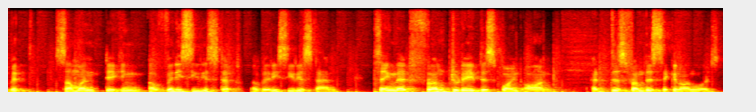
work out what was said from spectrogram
with someone taking a very serious step, a very serious stand, saying that from today, this point on, at this from this second onwards,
